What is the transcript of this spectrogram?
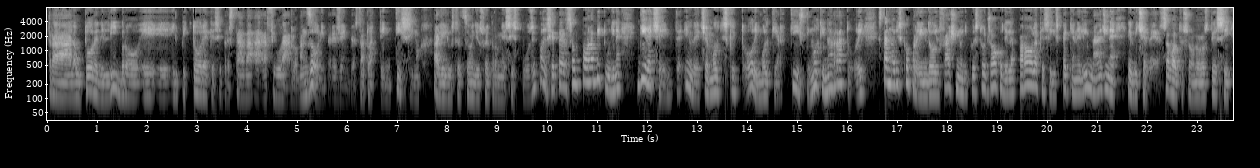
tra l'autore del libro e, il pittore che si prestava a raffigurarlo. Manzoni, per esempio, è stato attentissimo alle illustrazioni dei suoi promessi sposi, poi si è persa un po' l'abitudine. Di recente, invece, molti scrittori, molti artisti, molti narratori stanno riscoprendo il fascino di questo gioco della parola che si rispecchia nell'immagine e viceversa. A volte sono loro stessi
